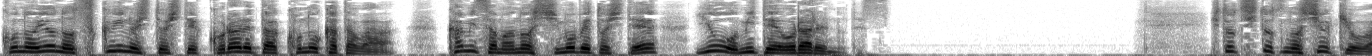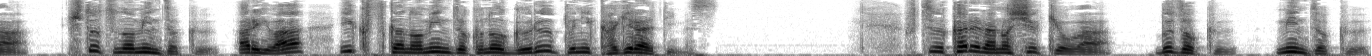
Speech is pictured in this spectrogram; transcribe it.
この世の救い主として来られたこの方は、神様のしもべとして世を見ておられるのです。一つ一つの宗教は、一つの民族、あるいはいくつかの民族のグループに限られています。普通彼らの宗教は、部族、民族、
